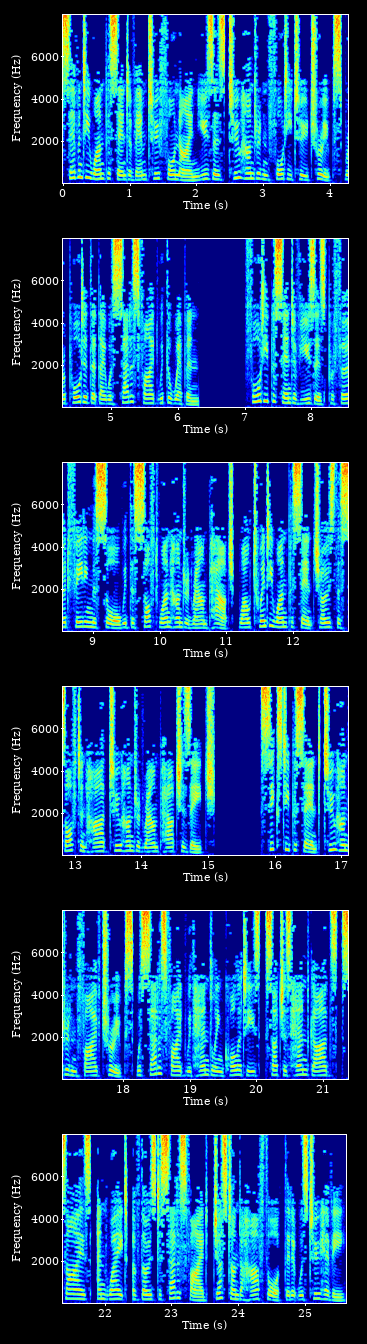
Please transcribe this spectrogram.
71% of M249 users 242 troops reported that they were satisfied with the weapon. 40% of users preferred feeding the SAW with the soft 100-round pouch, while 21% chose the soft and hard 200-round pouches each. 60% 205 troops were satisfied with handling qualities, such as handguards, size, and weight. Of those dissatisfied, just under half thought that it was too heavy.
